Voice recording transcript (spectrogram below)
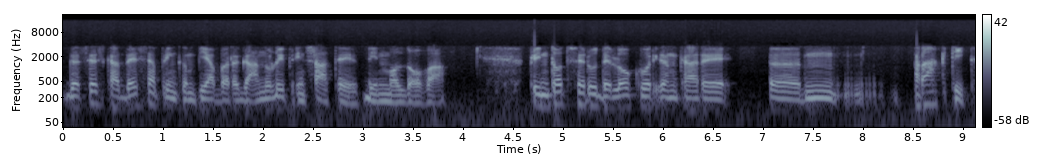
găsesc adesea prin câmpia Bărăganului, prin sate din Moldova, prin tot felul de locuri în care uh, practic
